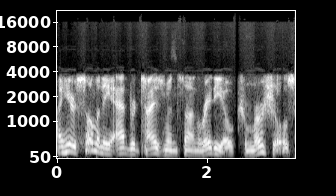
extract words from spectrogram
I hear so many advertisements on radio commercials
